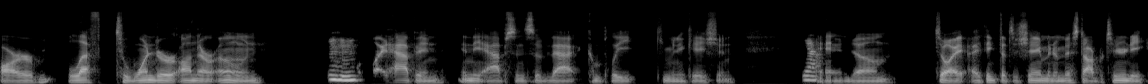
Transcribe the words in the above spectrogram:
are left to wonder on their own mm-hmm. what might happen in the absence of that complete communication. Yeah. And um, so I, I think that's a shame and a missed opportunity.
